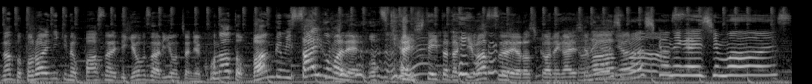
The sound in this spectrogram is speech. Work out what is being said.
なんとトロイ2期のパーソナリティギョブザーリオンちゃんにはこの後番組最後までお付き合いしていただきます。よろしくお願いします。よろしくお願いします。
